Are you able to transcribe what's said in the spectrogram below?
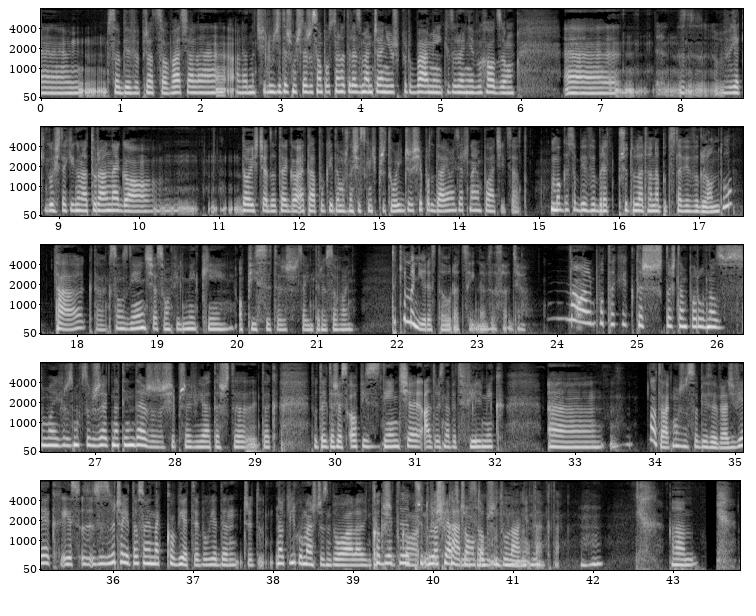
sobie wypracować, ale, ale no ci ludzie też myślę, że są po prostu na tyle zmęczeni już próbami, które nie wychodzą e, jakiegoś takiego naturalnego dojścia do tego etapu, kiedy można się z kimś przytulić, że się poddają i zaczynają płacić za to. Mogę sobie wybrać przytulacza na podstawie wyglądu? Tak, tak. Są zdjęcia, są filmiki, opisy też zainteresowań. Takie menu restauracyjne w zasadzie. No, albo tak jak też ktoś tam porównał z moich rozmówców, że jak na Tinderze, że się przewija też te, tak, tutaj też jest opis, zdjęcie, ale to jest nawet filmik. E, no tak, można sobie wybrać. Wiek jest, zazwyczaj to są jednak kobiety, był jeden, czy, no kilku mężczyzn było, ale tak Kobiety szybko świadczą są. to przytulanie, Mhm, tak, tak. Mhm. Um,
